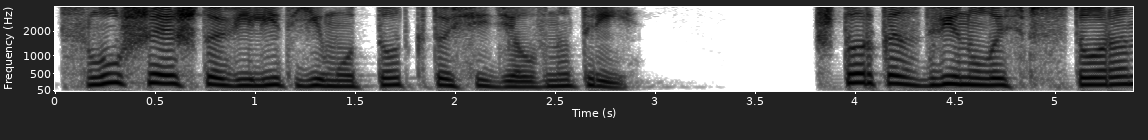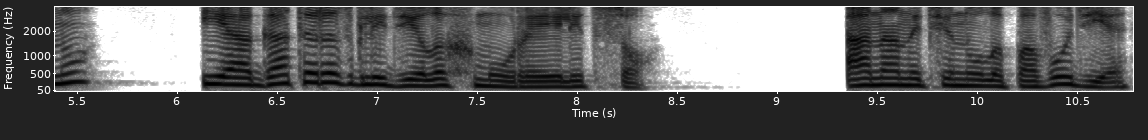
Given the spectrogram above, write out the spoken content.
слушая, что велит ему тот, кто сидел внутри. Шторка сдвинулась в сторону, и Агата разглядела хмурое лицо. Она натянула поводья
